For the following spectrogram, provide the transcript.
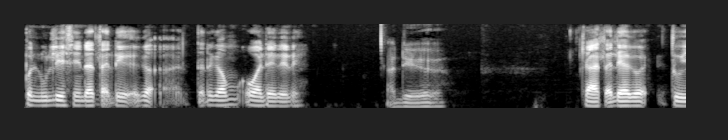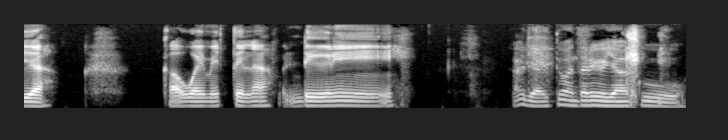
penulis ni dah tak ada agak tak ada gambar. Oh ada ada ada. Ada. Kah tak ada agak tu ya. Kawan metal lah benda ni. Ada itu antara yang aku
